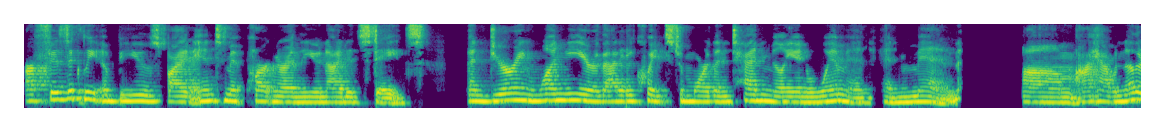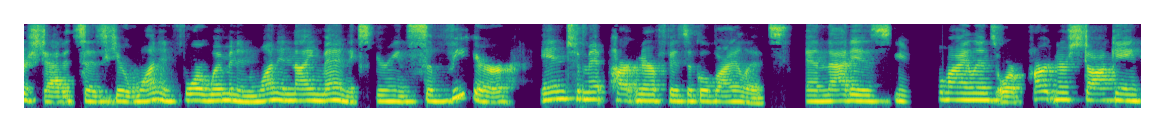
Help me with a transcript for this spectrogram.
are physically abused by an intimate partner in the United States. And during one year, that equates to more than 10 million women and men. Um, I have another stat. It says here one in four women and one in nine men experience severe intimate partner physical violence. And that is violence or partner stalking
